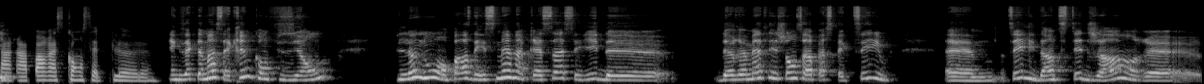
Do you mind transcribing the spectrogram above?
par rapport à ce concept-là. Exactement, ça crée une confusion. Puis là, nous, on passe des semaines après ça à essayer de, de remettre les choses en perspective. Euh, tu sais, l'identité de genre, euh,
